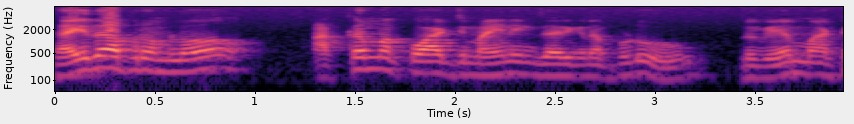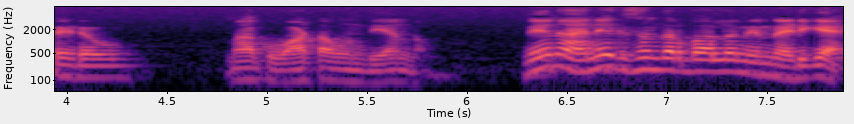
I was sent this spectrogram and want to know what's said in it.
సైదాపురంలో అక్రమ క్వాడ్జ్ మైనింగ్ జరిగినప్పుడు నువ్వేం మాట్లాడావు? నాకు వాటా ఉంది అన్నావు. నేను అనేక సందర్భాల్లో నిన్ను అడిగా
